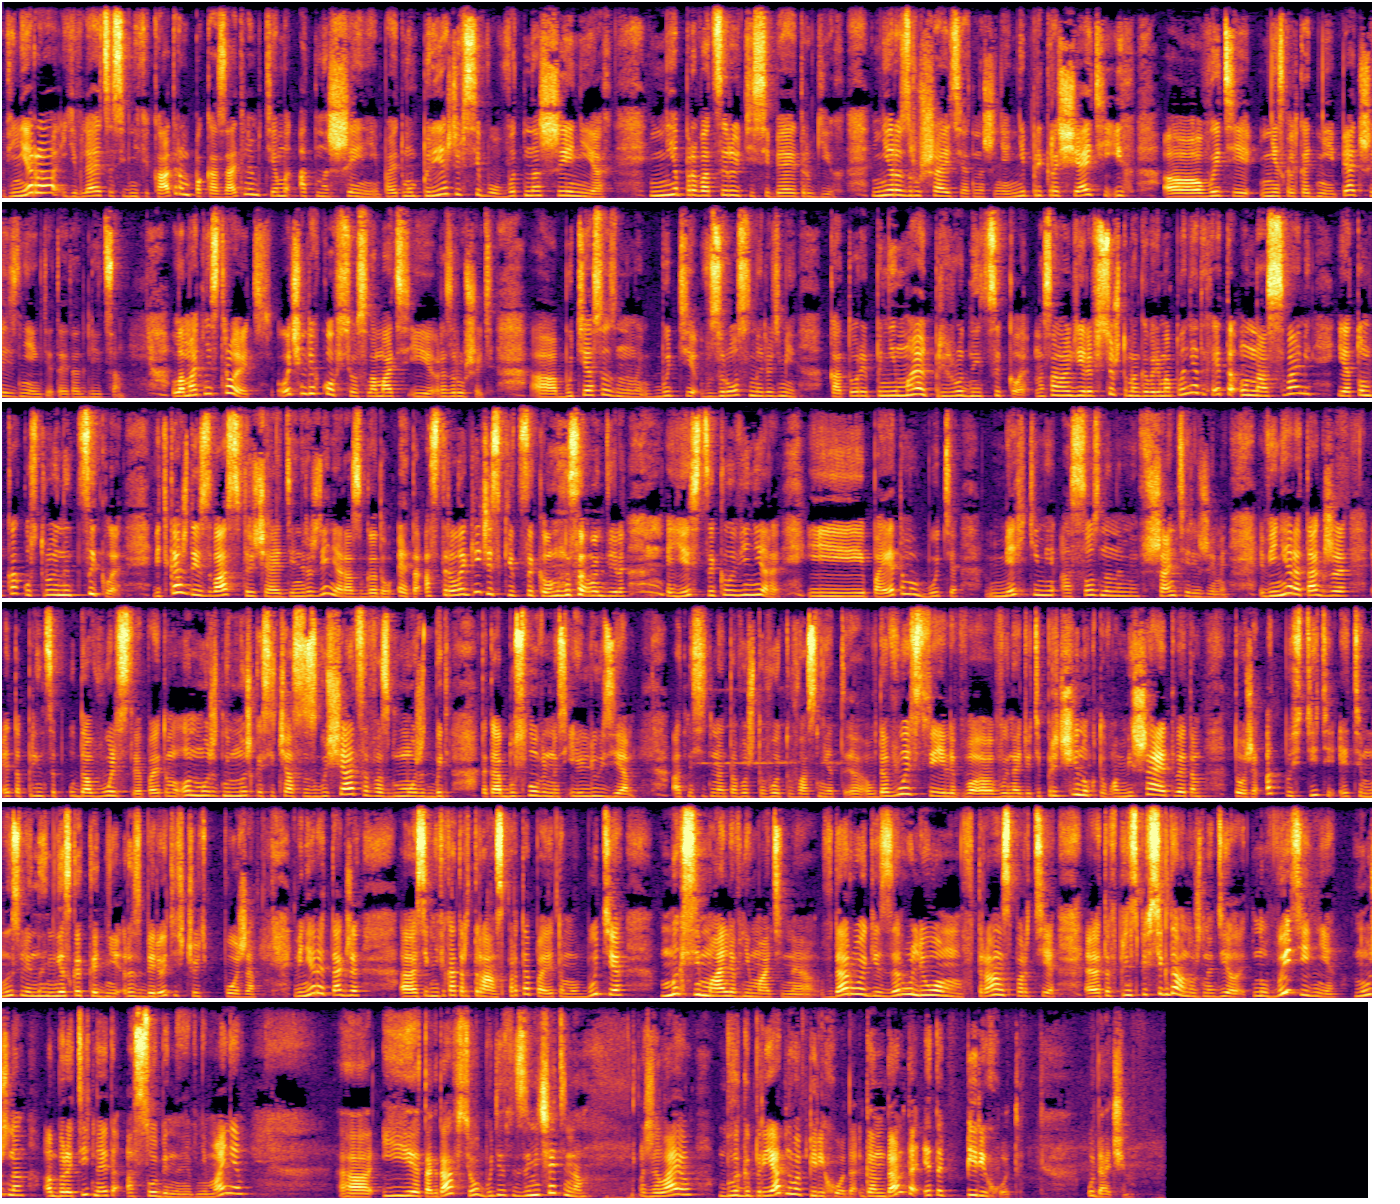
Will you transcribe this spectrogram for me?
Венера является сигнификатором, показателем темы отношений. Поэтому прежде всего в отношениях не провоцируйте себя и других, не разрушайте отношения, не прекращайте их э, в эти несколько дней, 5-6 дней где-то это длится. Ломать не строить. Очень легко все сломать и разрушить. Э, будьте осознанными, будьте взрослыми людьми, которые понимают природные циклы. На самом деле все, что мы говорим о планетах, это у нас с вами и о том, как устроены циклы. Ведь каждый из вас встречает день рождения раз в году. Это астрологический цикл на самом деле. Есть цикл Венеры. И поэтому будьте мягкими, осознанными в шанти-режиме. Венера также это принцип удовольствия, поэтому он может немножко сейчас сгущаться, может быть такая обусловленность иллюзия относительно того, что вот у вас нет э, удовольствия или вы найдете причину, кто вам мешает в этом. Тоже отпустите эти мысли на несколько дней, разберетесь чуть позже. Венера также э, сигнификатор транс транспорта, поэтому будьте максимально внимательны в дороге, за рулем, в транспорте. Это, в принципе, всегда нужно делать, но в эти дни нужно обратить на это особенное внимание, а, и тогда все будет замечательно. Желаю благоприятного перехода. Ганданта – это переход. Удачи!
